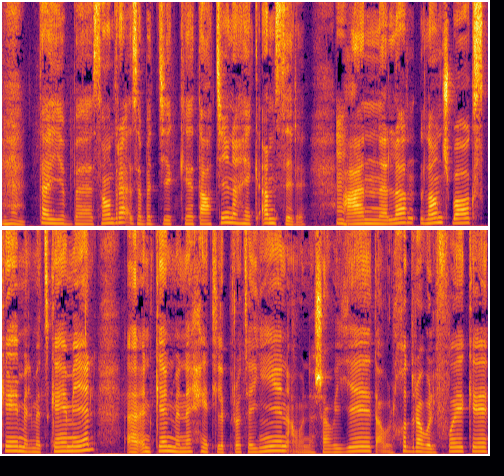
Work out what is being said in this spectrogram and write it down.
مهم. طيب ساندرا إذا بدك تعطينا هيك أمثلة عن lunch box كامل متكامل كامل آه، إن كان من ناحية البروتين أو النشويات أو الخضرة والفواكه.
